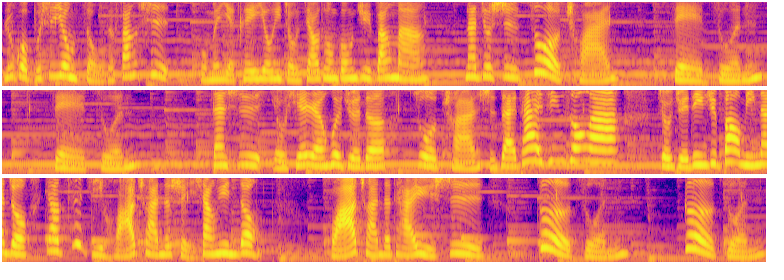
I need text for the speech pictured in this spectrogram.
如果不是用走的方式，我们也可以用一种交通工具帮忙，那就是坐船。坐船，坐船。但是有些人会觉得坐船实在太轻松啦，就决定去报名那种要自己划船的水上运动。划船的台语是“各准，各准”。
